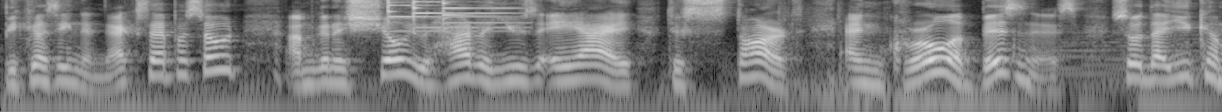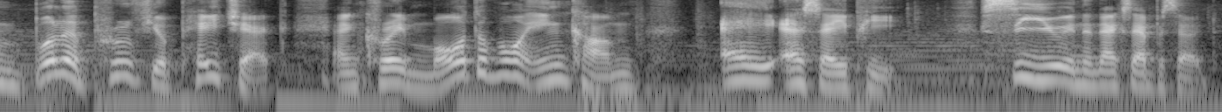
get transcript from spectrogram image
because in the next episode, I'm gonna show you how to use AI to start and grow a business so that you can bulletproof your paycheck and create multiple income ASAP. See you in the next episode.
